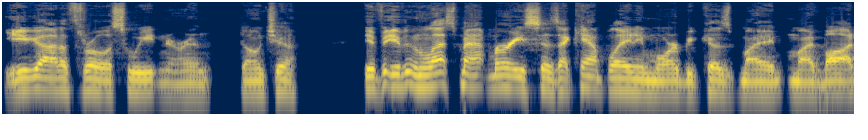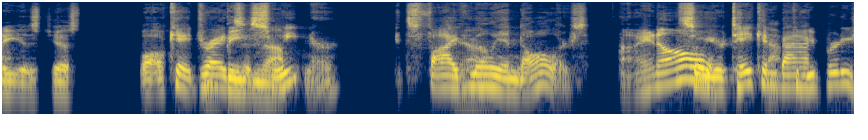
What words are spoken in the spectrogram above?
you got to throw a sweetener in, don't you? If, if unless Matt Murray says I can't play anymore because my my body is just well, okay, Dregs a beaten up. sweetener. It's five Yeah. million dollars. I know. so you're taking back be pretty you're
